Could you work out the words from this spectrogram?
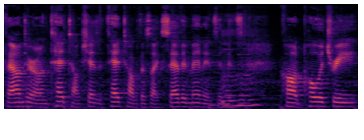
found her on ted talk. She has a ted talk that's like seven minutes and it's called poetry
